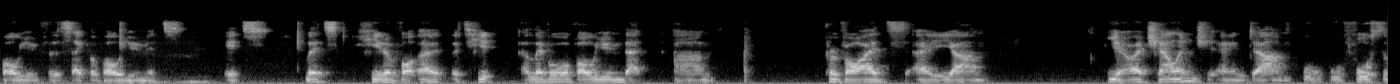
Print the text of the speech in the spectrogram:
volume for the sake of volume. It's it's let's hit a vo- uh, let's hit a level of volume that um, provides a um, you know a challenge and um, will will force the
